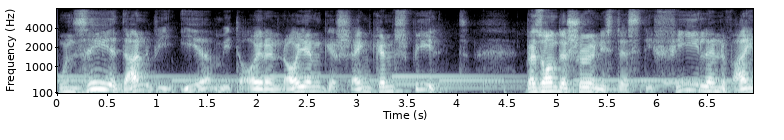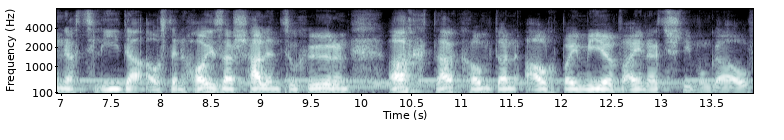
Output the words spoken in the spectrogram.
und sehe dann, wie ihr mit euren neuen Geschenken spielt. Besonders schön ist es, die vielen Weihnachtslieder aus den Häuserschallen zu hören. Ach, da kommt dann auch bei mir Weihnachtsstimmung auf.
